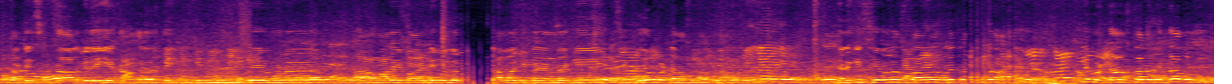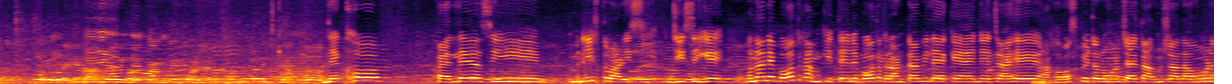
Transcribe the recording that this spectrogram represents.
ਤੁਹਾਡੀ ਸਰਕਾਰ ਵੀ ਰਹੀ ਹੈ ਕਾਂਗਰਸ ਦੀ। ਤੇ ਹੁਣ ਆਮ ਆਦਮੀ ਪਾਰਟੀ ਵੱਲੋਂ ਦਾਅਵਾ ਕੀਤਾ ਜਾਂਦਾ ਕਿ ਅਸੀਂ ਬਹੁਤ ਵੱਡਾ ਹਸਪਤਾਲ ਬਣਾਵਾਂਗੇ। ਜਾਣੀ ਕਿ ਸਿਵਲ ਹਸਪਤਾਲ ਦਾ ਹਲੇ ਤੱਕ ਸੁਧਾਰ ਹੋਇਆ। ਇਹ ਵੱਡਾ ਹਸਪਤਾਲ ਕਿੱਦਾਂ ਬਣੂਗਾ? ਕੀ ਏਜੰਡਾ ਕਾਂਗਰਸ ਪਾਰਟੀ ਦੇਖੋ, ਪਹਿਲੇ ਅਸੀਂ ਮਨੀਸ਼ ਤਿਵਾੜੀ ਜੀ ਸੀਗੇ। ਉਹਨਾਂ ਨੇ ਬਹੁਤ ਕੰਮ ਕੀਤੇ ਨੇ, ਬਹੁਤ ਗ੍ਰਾਂਟਾਂ ਵੀ ਲੈ ਕੇ ਆਏ ਨੇ, ਚਾਹੇ ਹਸਪੀਟਲ ਹੋਣ, ਚਾਹੇ ਧਰਮਸ਼ਾਲਾ ਹੋਣ,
